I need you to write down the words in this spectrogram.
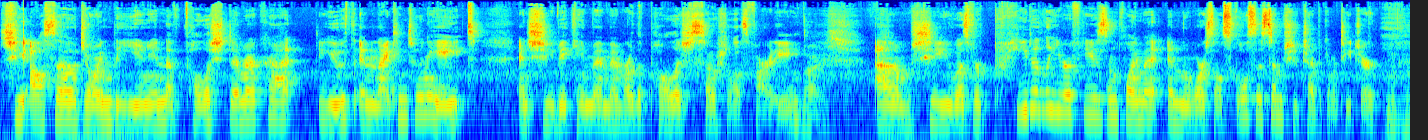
she also joined the Union of Polish Democrat Youth in 1928, and she became a member of the Polish Socialist Party. Nice. Um, she was repeatedly refused employment in the Warsaw school system. She tried to become a teacher mm-hmm.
